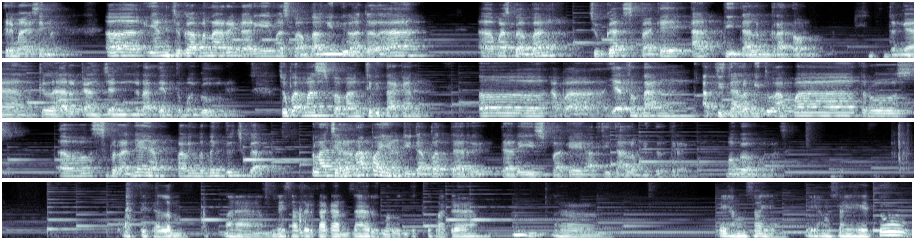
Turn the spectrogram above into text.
Terima kasih, Mbak. Uh, yang juga menarik dari Mas Bambang itu adalah uh, Mas Bambang juga sebagai abdi dalam keraton dengan gelar Kanjeng Raden Tumenggung. Coba Mas Bambang ceritakan uh, apa ya tentang abdi dalam itu apa terus uh, sebenarnya yang paling penting itu juga pelajaran apa yang didapat dari dari sebagai abdi dalam itu kira-kira? Monggo, monggo. Abdi dalam. Nah, ini saya ceritakan saya harus meruntut kepada uh, yang saya. Yang saya itu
